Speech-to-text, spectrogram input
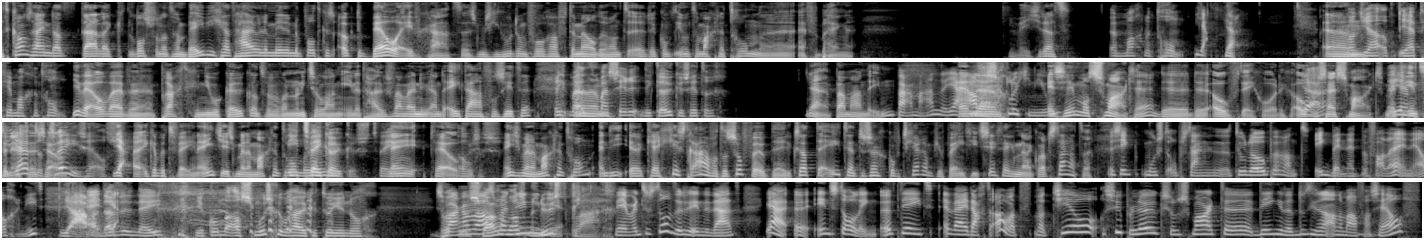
Het kan zijn dat dadelijk, los van dat er een baby gaat huilen midden in de podcast, ook de bel even gaat. Dat is misschien goed om vooraf te melden, want eh, er komt iemand de magnetron eh, even brengen. Dan weet je dat. Een magnetron. Ehm, Want je, je hebt geen magnetron. Jawel, we hebben een prachtige nieuwe keuken, want we wonen nog niet zo lang in het huis waar wij nu aan de eettafel zitten. Ik, maar, Ehm, maar serie, die keuken zit er. Ja, een paar maanden in. Een paar maanden. Ja, En, alles is gloedje nieuw. Is helemaal smart, hè? De, de oven tegenwoordig. Ovens Ja. zijn smart, Ja, met jij hebt- internet jij en hebt er zo. twee zelfs. Ja, eh, ik heb er twee. En eentje is met een magnetron Niet twee keukens. Twee Nee, twee ovens. ovens. Eentje met een magnetron. En die eh, kreeg gisteravond een software-update. Ik zat te eten en toen zag ik op het schermpje opeens iets. Ik zeg tegen Nak, wat staat er? Dus ik moest opstaan en er naartoe lopen, want ik ben net bevallen en Elger niet. Ja, maar dat, nee. Je kon dat als smoes gebruiken toen je nog Zwanger was, maar nu niet maar nu is meer. het klaar. Nee, maar toen stond dus inderdaad, ja, eh, installing, update. En wij dachten, oh, wat, wat chill, superleuk, zo'n smart eh, ding. Dat doet hij dan allemaal vanzelf.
